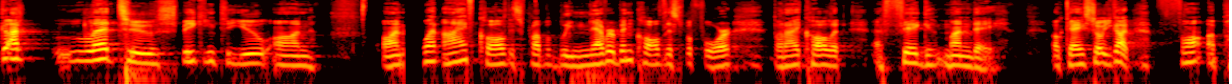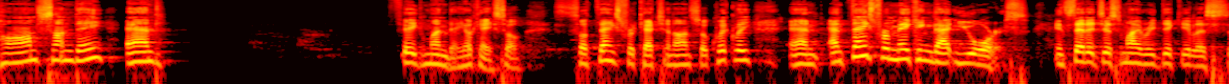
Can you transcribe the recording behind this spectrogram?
got led to speaking to you on on what I've called. It's probably never been called this before, but I call it a Fig Monday. Okay, so you got Palm Sunday and Fig Monday. Okay, so so thanks for catching on so quickly. And, and thanks for making that yours instead of just my ridiculous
